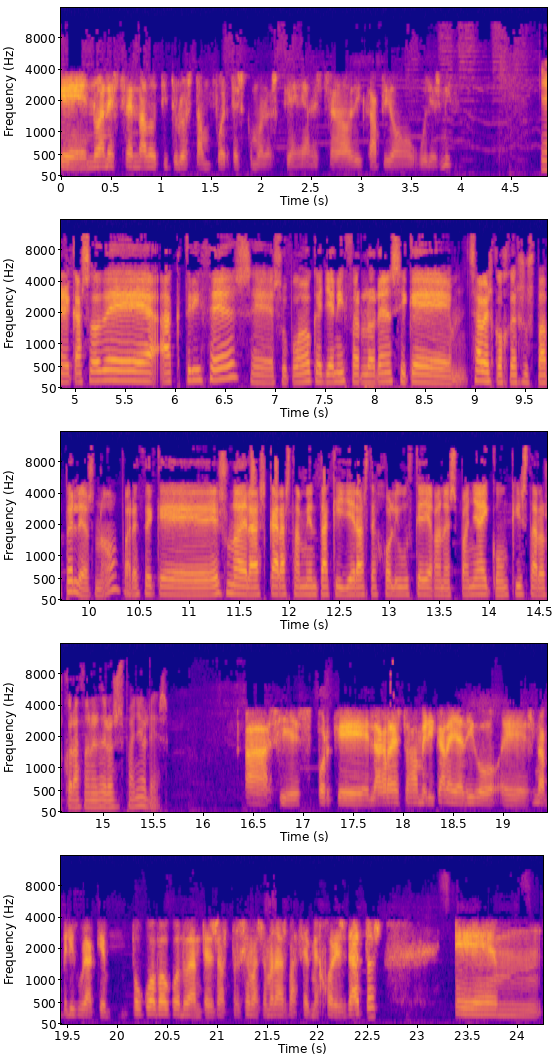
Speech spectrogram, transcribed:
que no han estrenado títulos tan fuertes como los que han estrenado DiCaprio o Will Smith. En el caso de actrices, eh, supongo que Jennifer Lawrence sí que sabe escoger sus papeles, ¿no? Parece que es una de las caras también taquilleras de Hollywood que llegan a España y conquista los corazones de los españoles. Así es, porque La Gran Estafa Americana, ya digo, eh, es una película que poco a poco durante las próximas semanas va a hacer mejores datos. Eh,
